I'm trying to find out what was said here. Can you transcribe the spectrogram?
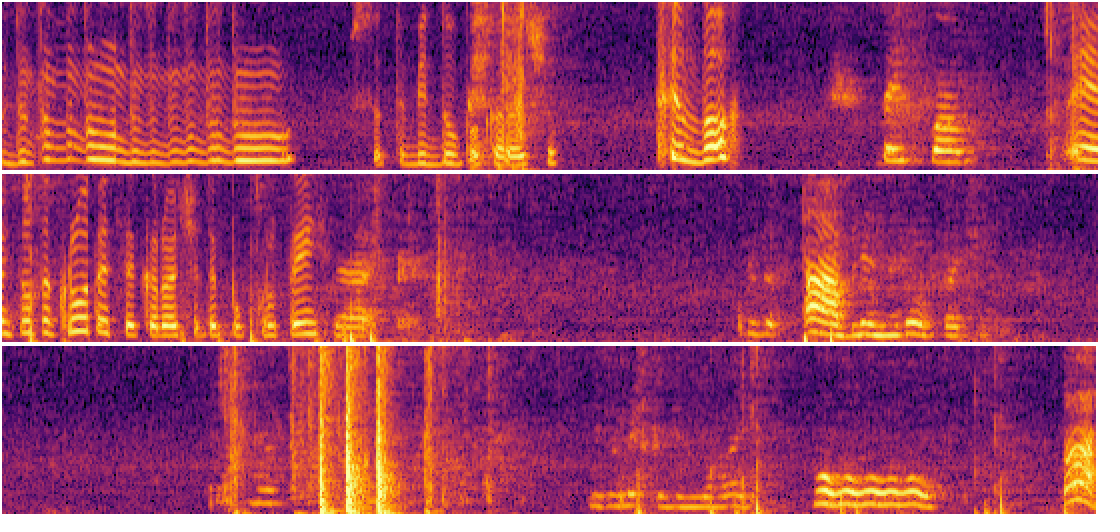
Ду-ду-ду-ду-ду-ду-ду-ду. Що тобі дупа, коротше. Ти здох? Та й спав. Ей, тут і крутиться, коротше, типу крутий. Так. А, блін, гров точно. Нас. Вже мишка блін лагає. Воу-воу-воу-воу. А!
